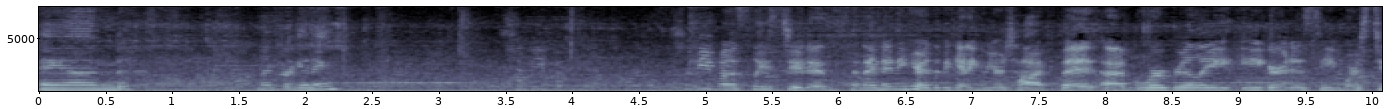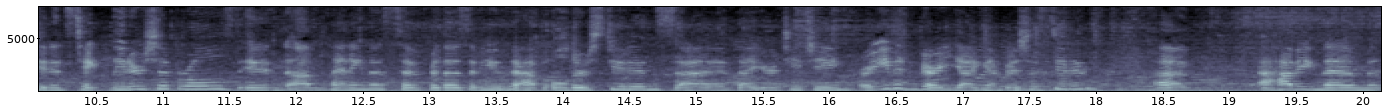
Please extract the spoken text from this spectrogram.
And am I forgetting? Should be mostly students, and I didn't hear the beginning of your talk, but um, we're really eager to see more students take leadership roles in um, planning this. So for those of you who have older students uh, that you're teaching, or even very young, ambitious students, um, having them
